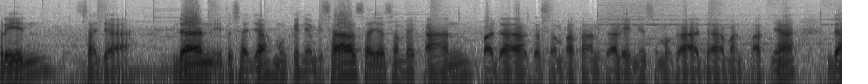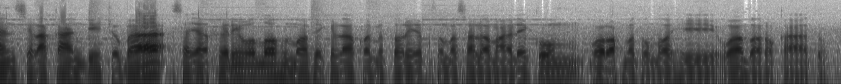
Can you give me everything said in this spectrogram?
print saja. Dan itu saja mungkin yang bisa saya sampaikan pada kesempatan kali ini. Semoga ada manfaatnya. Dan silakan dicoba. Saya akhiri. Wallahul thoriq warahmatullahi wabarakatuh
